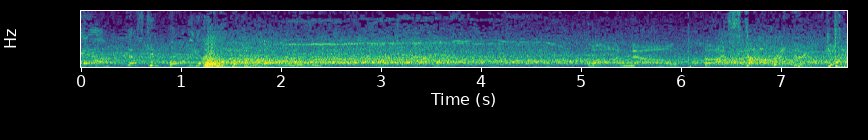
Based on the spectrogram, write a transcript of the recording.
Yeah, just keep holding on. Oh, no. Oh, stop right to the gut.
